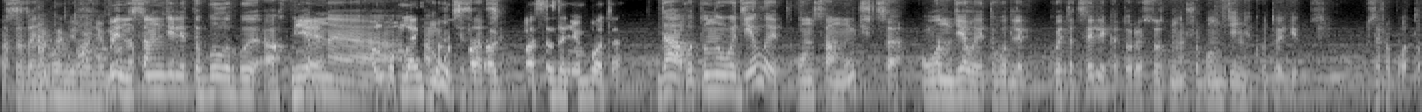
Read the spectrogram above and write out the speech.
по созданию бота. Блин, на самом деле это было бы охуенная Он- онлайн-курс по, по созданию бота. Да, вот он его делает, он сам учится, он делает его для какой-то цели, которая создана, чтобы он денег в итоге заработал.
